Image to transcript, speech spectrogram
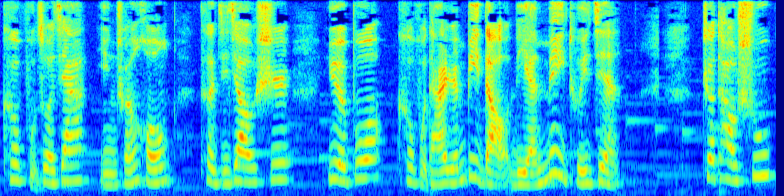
科普作家尹传红，特级教师。月播科普达人毕导联袂推荐这套书，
